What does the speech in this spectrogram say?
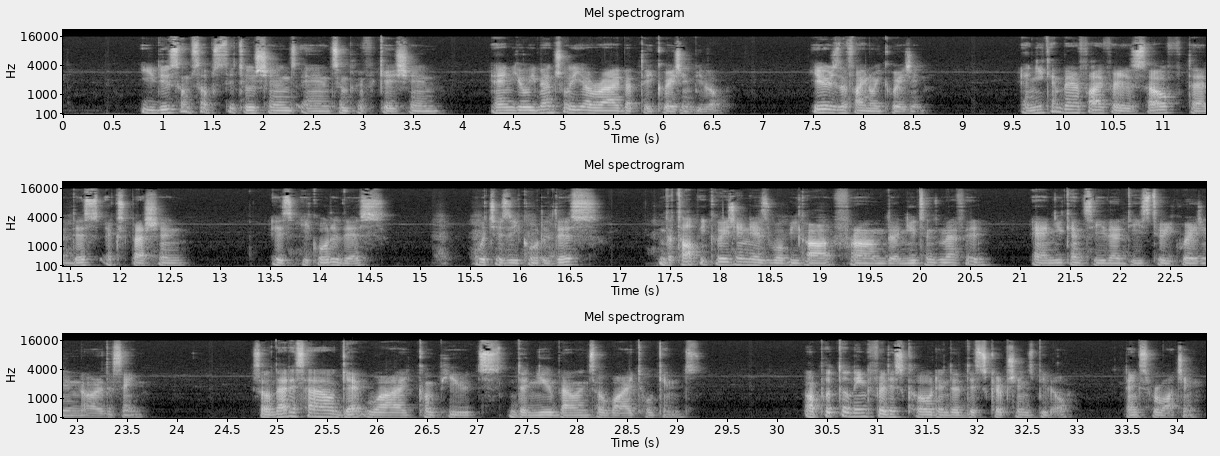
You do some substitutions and simplification, and you'll eventually arrive at the equation below. Here's the final equation. And you can verify for yourself that this expression is equal to this, which is equal to this. The top equation is what we got from the Newton's method, and you can see that these two equations are the same. So that is how get y computes the new balance of y tokens. I'll put the link for this code in the descriptions below. Thanks for watching.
